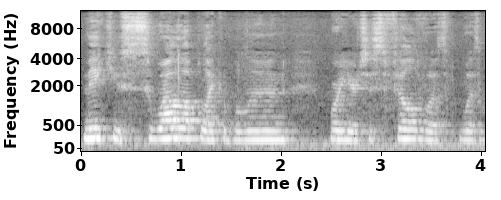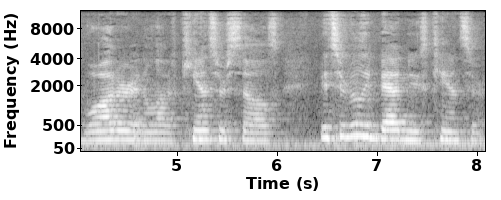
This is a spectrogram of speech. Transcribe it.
make you swell up like a balloon where you're just filled with, with water and a lot of cancer cells. It's a really bad news cancer.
